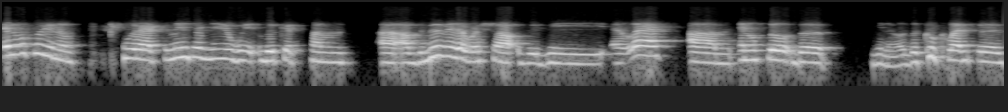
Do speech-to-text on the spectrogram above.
and also, you know, we're at some interview. We look at some uh, of the movie that were shot with the LF, um, and also the you know the Cooke lenses.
